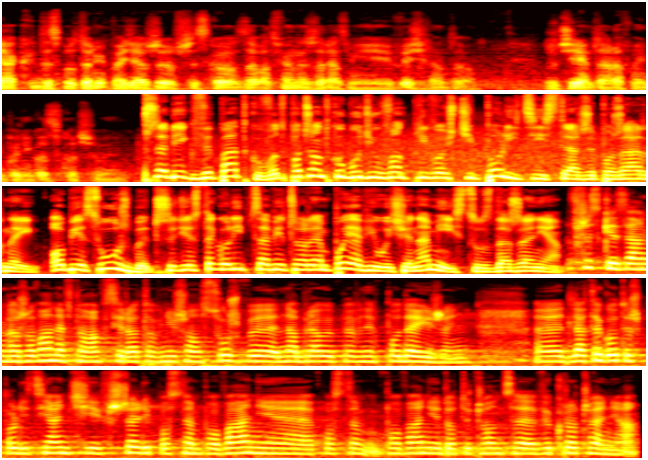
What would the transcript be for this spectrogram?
jak dyspozytor mi powiedział, że wszystko załatwione, że raz mi wyślą, to rzuciłem telefon i po niego skoczyłem. Przebieg wypadków od początku budził wątpliwości policji i straży pożarnej. Obie służby 30 lipca wieczorem pojawiły się na miejscu zdarzenia. Wszystkie zaangażowane w tę akcję ratowniczą służby nabrały pewnych podejrzeń. E, Dlatego też policjanci wszczęli postępowanie, postępowanie dotyczące wykroczenia.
